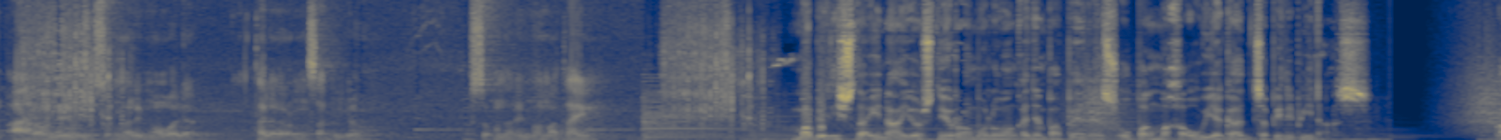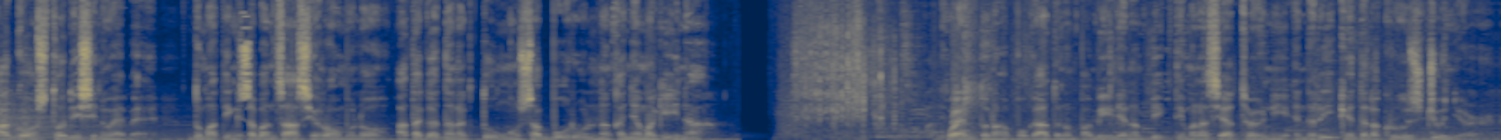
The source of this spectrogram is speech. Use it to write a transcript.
Yung araw na yun, gusto ko na rin mawala. Talagang sabi ko, gusto ko na rin mamatay. Mabilis na inayos ni Romulo ang kanyang papeles upang makauwi agad sa Pilipinas. Agosto 19, dumating sa bansa si Romulo at agad na nagtungo sa burol ng kanyang mag-iina. Kwento ng abogado ng pamilya ng biktima na si Attorney Enrique de la Cruz Jr.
